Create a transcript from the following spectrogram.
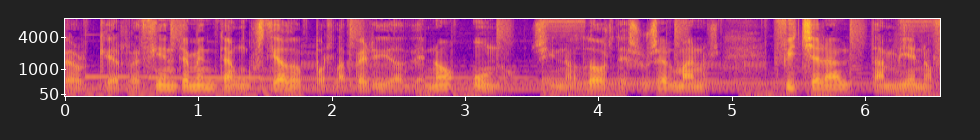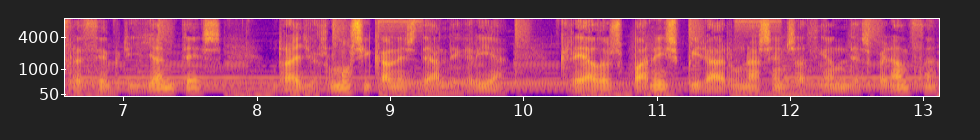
pero que recientemente angustiado por la pérdida de no uno, sino dos de sus hermanos, Fitzgerald también ofrece brillantes rayos musicales de alegría creados para inspirar una sensación de esperanza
